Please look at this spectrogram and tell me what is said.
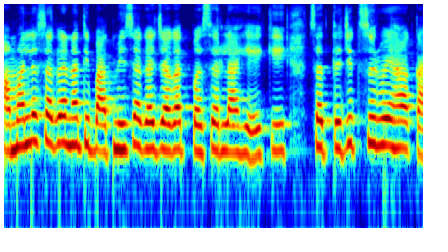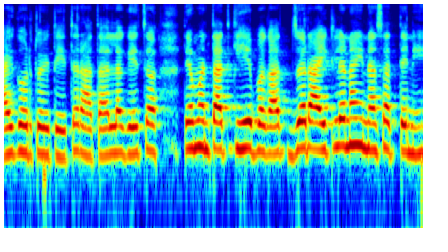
आम्हाला सगळ्यांना ती बातमी सगळ्या जगात पसरलं आहे की सत्यजित सुर्वे हा काय करतोय ते तर आता लगेच ते म्हणतात की हे बघा जर ऐकलं नाही ना सत्यनी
